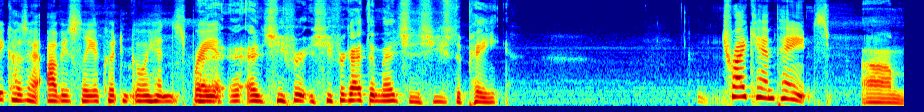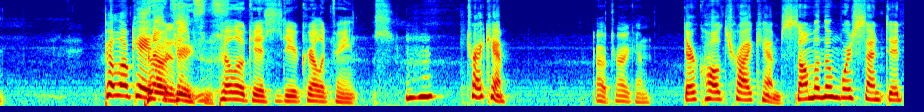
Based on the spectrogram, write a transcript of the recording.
because I, obviously I couldn't go ahead and spray it. And, and she for, she forgot to mention she used to paint. Tri-Chem paints, Um, pillowcases, Pillowcases. Pillowcases, the acrylic paints. Mm-hmm. Tri-Chem. Oh, try again. They're called Tri-Chem. Some of them were scented,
